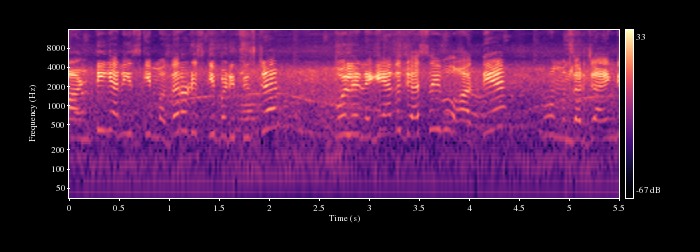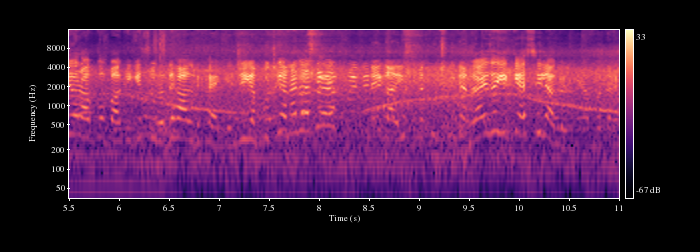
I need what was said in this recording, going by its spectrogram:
आंटी यानी इसकी मदर और इसकी बड़ी सिस्टर वो लेने गए हैं। तो जैसे ही वो आते हैं तो हम अंदर जाएँगे और आपको बाकी की सूरत हाल दिखाएँगे। जी आप कुछ कहना चाहते हैं? नहीं गाइस मैं कुछ नहीं कहना गाइस ये कैसी लग रही है आप बताएँ।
